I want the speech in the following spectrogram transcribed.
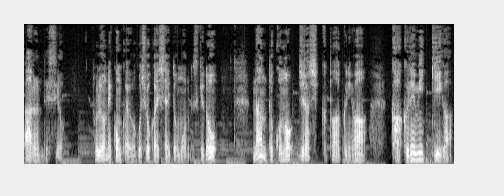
あるんですよ。それをね、今回はご紹介したいと思うんですけど、なんとこのジュラシックパークには、隠れミッキーが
